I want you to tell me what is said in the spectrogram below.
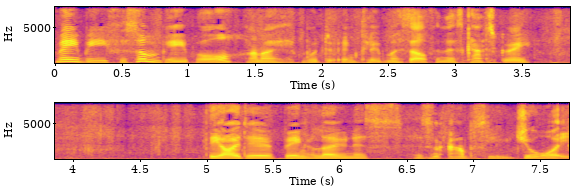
maybe for some people, and I would include myself in this category, the idea of being alone is, is an absolute joy.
